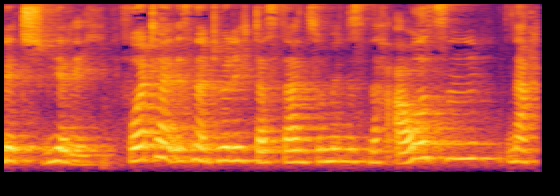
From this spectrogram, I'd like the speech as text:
wird es schwierig. Vorteil ist natürlich, dass dann zumindest nach außen, nach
